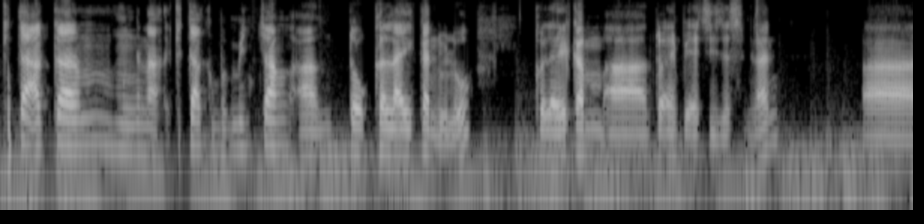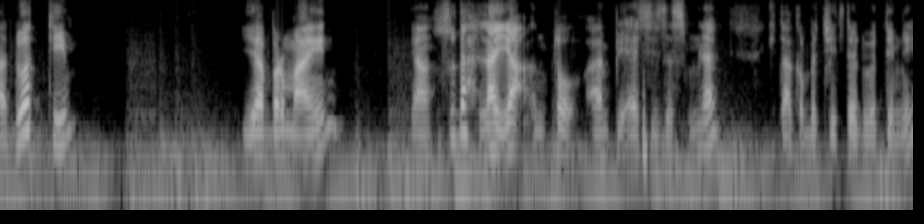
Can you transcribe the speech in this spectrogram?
kita akan mengenal kita akan berbincang uh, untuk kelaikan dulu. Kelaikan uh, untuk MPS Season 9 uh, dua tim yang bermain yang sudah layak untuk MPS Season 9 kita akan bercerita dua tim ni.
